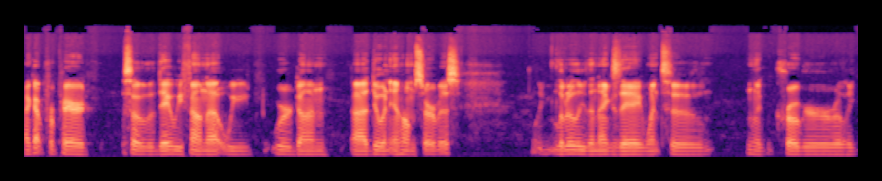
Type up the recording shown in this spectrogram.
I got prepared. So the day we found out we were done uh, doing in-home service, like literally the next day I went to like Kroger or like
